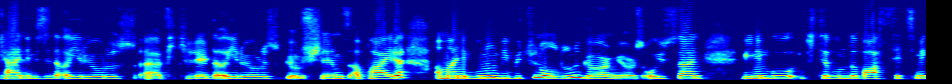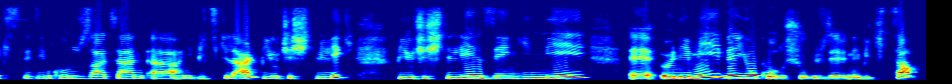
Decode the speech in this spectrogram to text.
kendimizi de ayırıyoruz, e, fikirleri de ayırıyoruz, görüşlerimiz apayrı ama hani bunun bir bütün olduğunu görmüyoruz. O yüzden benim bu kitabımda bahsetmek istediğim konu zaten e, hani bitkiler, biyoçeşitlilik, biyoçeşitliliğin zenginliği, e, önemi ve yok oluşu üzerine bir kitap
